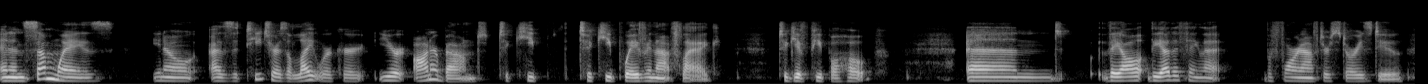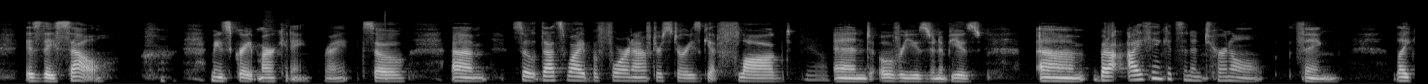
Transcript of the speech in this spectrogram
And in some ways, you know, as a teacher, as a light worker, you're honor bound to keep to keep waving that flag, to give people hope and they all the other thing that before and after stories do is they sell I mean, it's great marketing, right? So, um, so that's why before and after stories get flogged yeah. and overused and abused. Um, but I think it's an internal thing. Like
